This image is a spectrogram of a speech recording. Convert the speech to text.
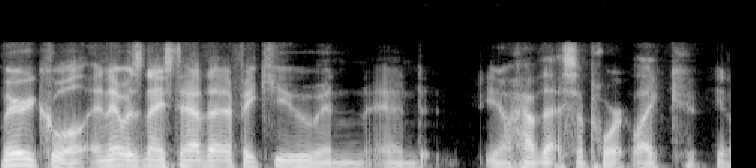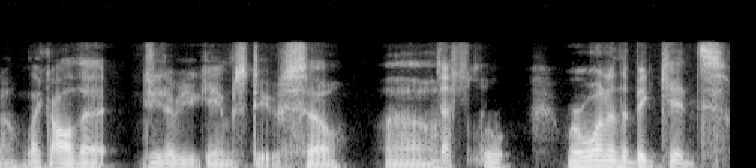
very cool, and it was nice to have that FAQ and and you know have that support like you know like all the GW games do. So uh, Definitely. we're one of the big kids.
